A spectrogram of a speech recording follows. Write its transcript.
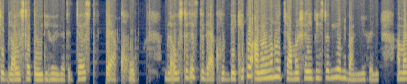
যে ব্লাউজটা তৈরি হয়ে গেছে জাস্ট দেখো। ব্লাউজটা জাস্ট দেখো। দেখে তো আমার মনে হচ্ছে, আমার শাড়ি পিসটা দিয়েও আমি বানিয়ে ফেলি। আমার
